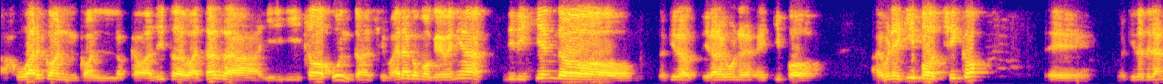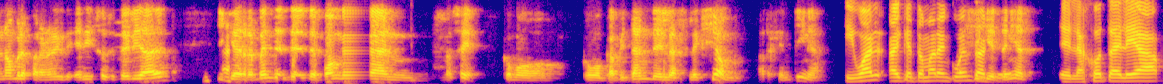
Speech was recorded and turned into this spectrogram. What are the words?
a jugar con, con los caballitos de batalla y, y todos juntos encima. Era como que venía dirigiendo, no quiero tirar algún equipo, algún equipo chico, eh, no quiero tirar nombres para no herir susceptibilidades, y que de repente te, te pongan, no sé, como, como capitán de la selección argentina. Igual hay que tomar en cuenta que que tenía en la JLA,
